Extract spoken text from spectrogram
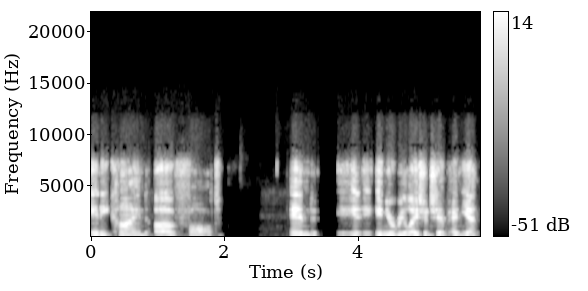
any kind of fault and in, your relationship and yet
